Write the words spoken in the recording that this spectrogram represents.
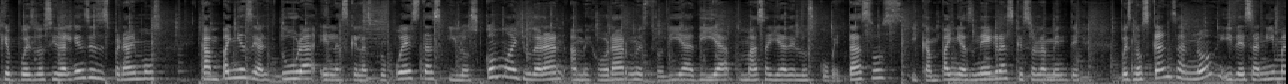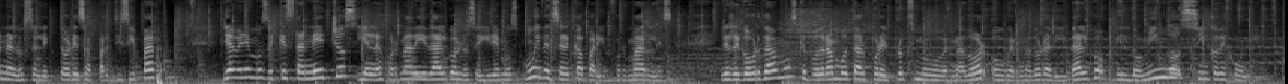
que pues los hidalguenses esperamos campañas de altura en las que las propuestas y los cómo ayudarán a mejorar nuestro día a día más allá de los cubetazos y campañas negras que solamente pues nos cansan, ¿no? Y desaniman a los electores a participar. Ya veremos de qué están hechos y en la jornada Hidalgo los seguiremos muy de cerca para informarles. Les recordamos que podrán votar por el próximo gobernador o gobernadora de Hidalgo el domingo 5 de junio.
